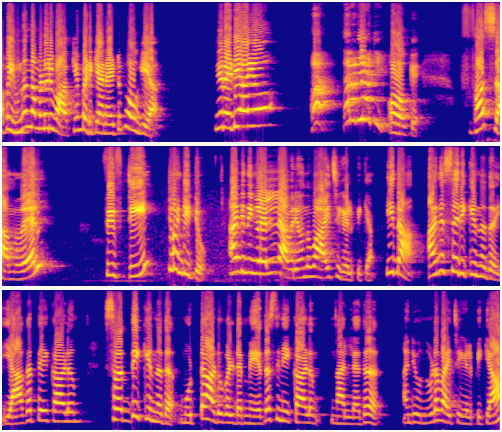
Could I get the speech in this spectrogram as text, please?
അപ്പൊ ഇന്ന് ഒരു വാക്യം പഠിക്കാനായിട്ട് പോകുകയാ നീ റെഡി ആയോ? Okay first Samuel fifteen twenty two aunty നിങ്ങൾ എല്ലാവരെയും ഒന്ന് വായിച്ചു കേൾപ്പിക്കാം. ഇതാ അനുസരിക്കുന്നത് യാഗത്തെക്കാളും ശ്രദ്ധിക്കുന്നത് മുട്ടാടുകളുടെ മേധസ്സിനേക്കാളും നല്ലത്. ആന്റി ഒന്നുകൂടെ വായിച്ച് കേൾപ്പിക്കാം.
